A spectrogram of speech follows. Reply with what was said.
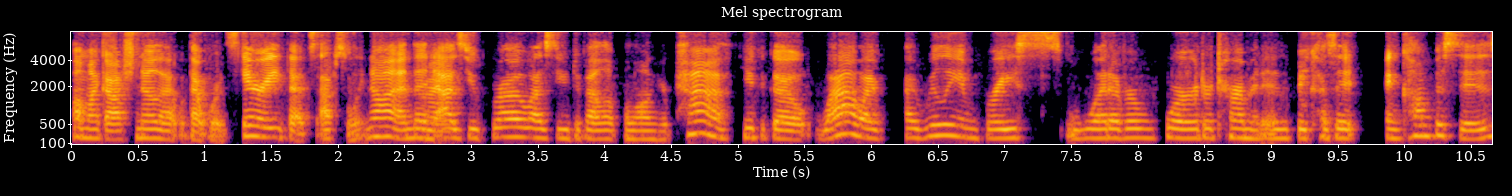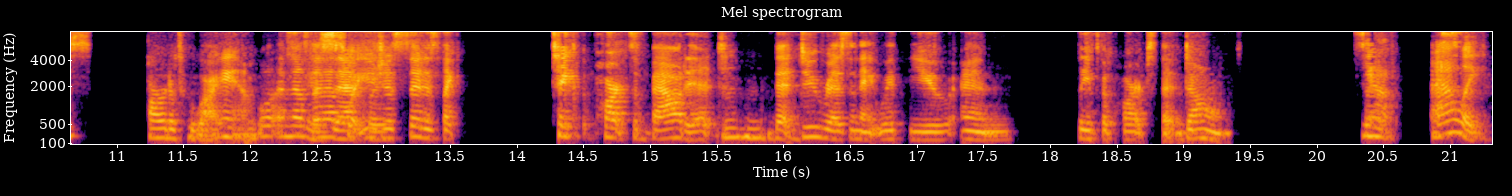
oh my gosh, no, that that word's scary. That's absolutely not. And then Right. as you grow, as you develop along your path, you could go, wow, I, I really embrace whatever word or term it is because it encompasses part of who I am. well, and that's, and that's what you just said is like take the parts about it Mhm. that do resonate with you and leave the parts that don't. So, Yeah. Allie.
